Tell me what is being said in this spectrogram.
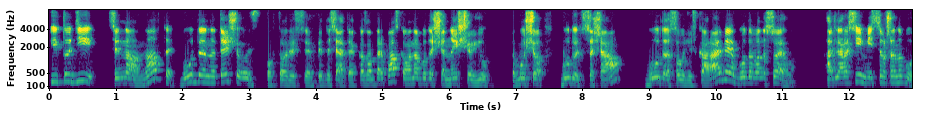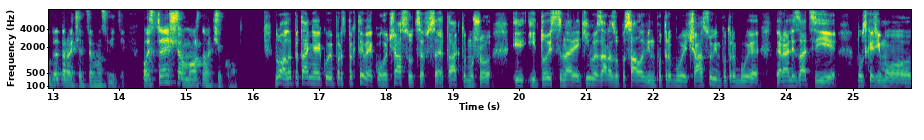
і тоді ціна нафти буде не те, що ось, повторюся, 50, як казав Дерпаска, вона буде ще нижчою, тому що будуть США, буде Саудівська Аравія, буде Венесуела. А для Росії місця вже не буде, до речі, в цьому світі. Ось це, що можна очікувати. Ну але питання якої перспективи, якого часу це все так, тому що і, і той сценарій, який ви зараз описали, він потребує часу, він потребує реалізації, ну скажімо,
